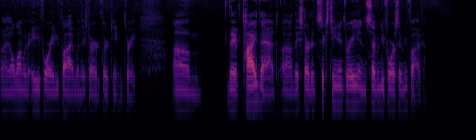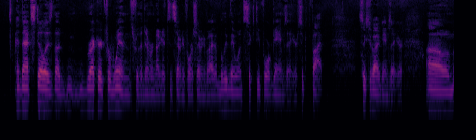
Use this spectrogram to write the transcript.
along with 84-85 when they started 13 and 3. Um, they've tied that. Uh, they started 16 and 3 and 74-75 and that still is the record for wins for the Denver Nuggets in 74-75. I believe they won 64 games that year, 65, 65 games that year. Um,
